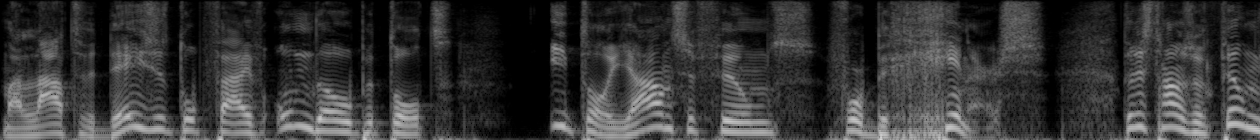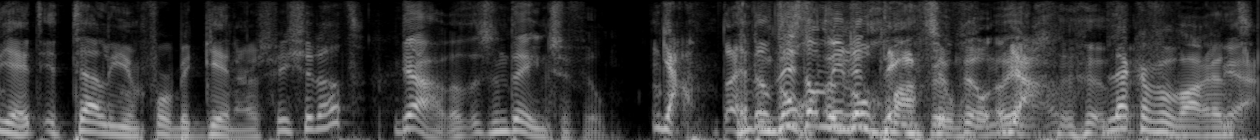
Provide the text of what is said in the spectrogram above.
Maar laten we deze top 5 omdopen tot Italiaanse films voor beginners. Er is trouwens een film die heet Italian for Beginners, wist je dat? Ja, dat is een Deense film. Ja, en dat is dan weer een Deense film. film. Ja, Ja. lekker verwarrend. Ja.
